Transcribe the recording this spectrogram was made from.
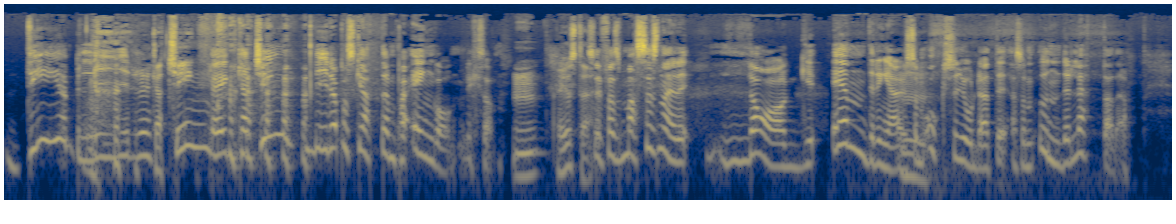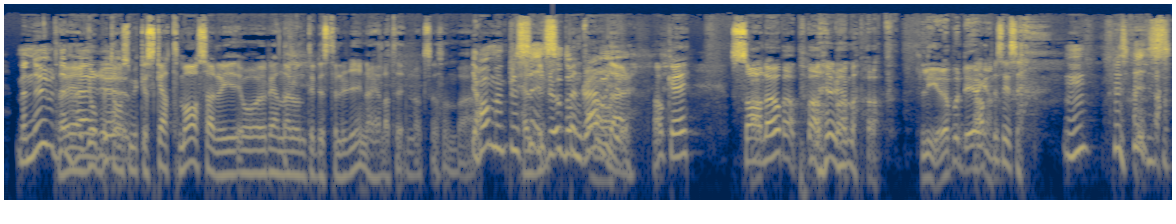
det blir... Kaching! Eh, Kaching, lira på skatten på en gång. Liksom. Ja, just det. Så det fanns massor sådana här lagändringar som också gjorde att det alltså, underlättade. Men nu Det den är här... jobbigt att ha eh, så mycket skattmasar i och ränna runt i destillerierna hela tiden också. Som bara, Ja, men precis. upp en ju, där? Okej. Sala upp. Upp, upp, upp, upp, upp. Lira på degen. ja, precis. precis.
